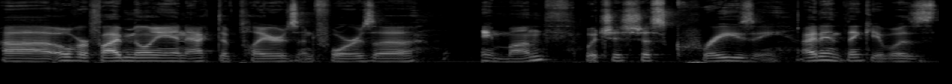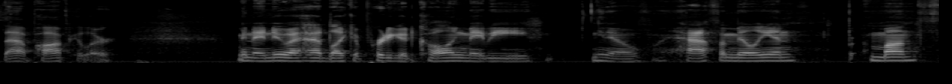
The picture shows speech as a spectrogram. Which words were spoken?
uh, over 5 million active players in Forza a month, which is just crazy. I didn't think it was that popular. Mean, I knew I had like a pretty good calling, maybe, you know, half a million a month.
